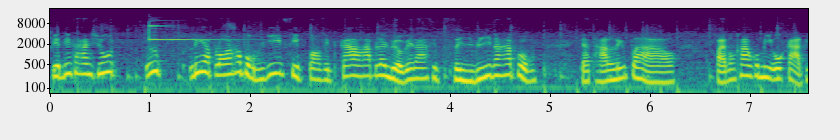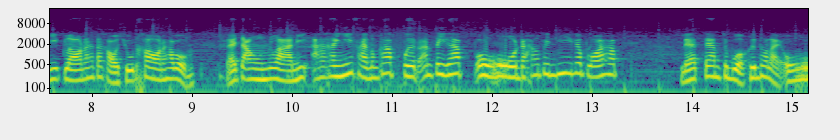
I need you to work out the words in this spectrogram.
เปลี่ยนทิศทางชุดอึ๊บเรียบร้อยครับผม 20 ต่อ 19 ครับ และเหลือเวลา 14 วินะครับผมจะทันหรือเปล่า ฝ่ายตรงข้ามก็มีโอกาสพลิกเรานะถ้าเขาชุดเข้านะครับผมและจังหวะนี้อาคางิฝ่ายตรงข้ามเปิดอันตีครับโอ้โหดังเป็นที่เรียบร้อยครับ และแต้มจะบวกขึ้นเท่าไหร่โอ้โห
